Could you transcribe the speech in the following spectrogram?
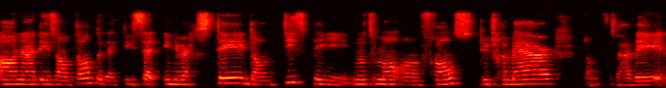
on a des ententes avec 17 universités dans 10 pays, notamment en France, d'outre-mer. Donc, vous avez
